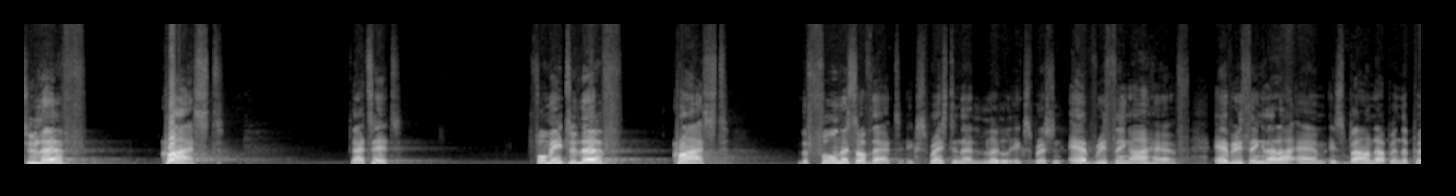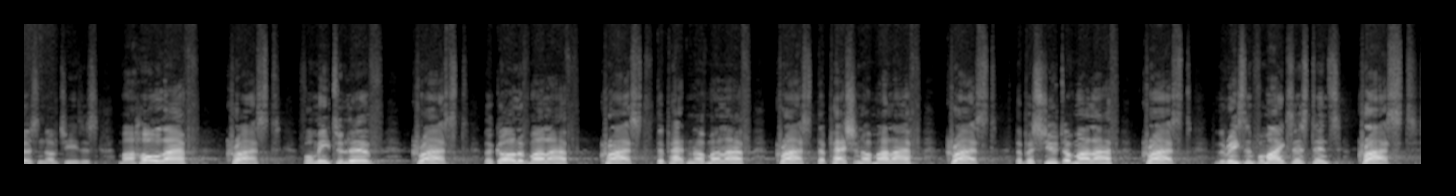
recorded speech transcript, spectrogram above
to live, Christ. That's it. For me to live, Christ. The fullness of that expressed in that little expression. Everything I have, everything that I am, is bound up in the person of Jesus. My whole life, Christ. For me to live, Christ. The goal of my life, Christ. The pattern of my life, Christ. The passion of my life, Christ. The pursuit of my life, Christ. The reason for my existence, Christ.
